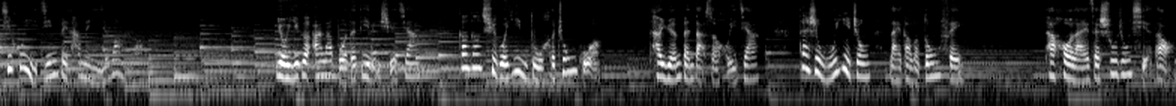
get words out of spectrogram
几乎已经被他们遗忘了。有一个阿拉伯的地理学家，刚刚去过印度和中国，他原本打算回家，但是无意中来到了东非。他后来在书中写道：“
